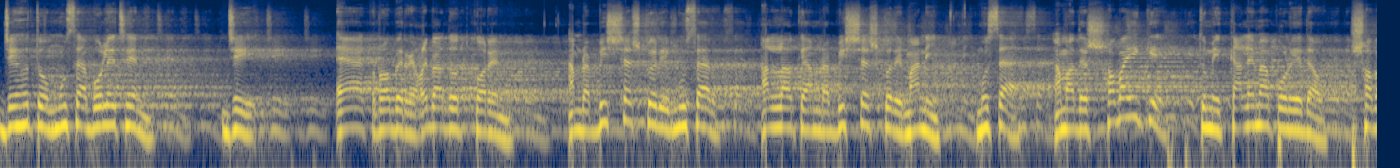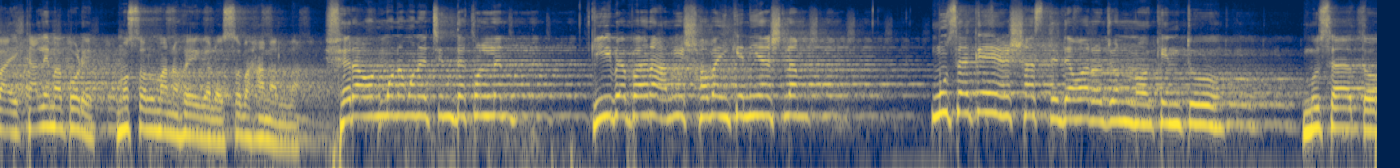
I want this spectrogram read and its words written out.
যেহেতু মুসা বলেছেন যে, এক রবের ইবাদত করেন, আমরা বিশ্বাস করি মুসার আল্লাহকে আমরা বিশ্বাস করে মানি। মুসা আমাদের সবাইকে তুমি কালেমা পড়িয়ে দাও। সবাই কালেমা পড়ে মুসলমান হয়ে গেল সোবাহান আল্লাহ ফেরাউন মনে মনে চিন্তা করলেন কি ব্যাপার? আমি সবাইকে নিয়ে আসলাম। মুসাকে শাস্তি দেওয়ার জন্য কিন্তু মুসা তো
